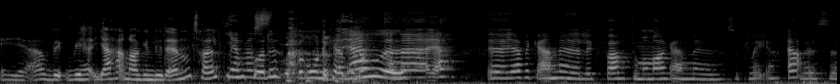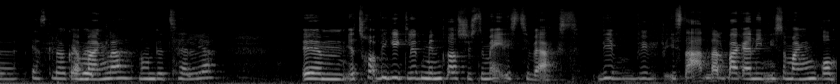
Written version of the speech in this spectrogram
ja, vi, vi, har- jeg har nok en lidt anden tolkning Jamen, på det, Veronica. Ja, du, den øh, er, ja. Øh, Jeg vil gerne øh, lægge for. Du må meget gerne øh, supplere, Ja. hvis øh, jeg skal nok jeg mangler nogle detaljer. Øhm, jeg tror, vi gik lidt mindre systematisk til værks. Vi, vi, I starten der er det bare gerne ind i så mange rum,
